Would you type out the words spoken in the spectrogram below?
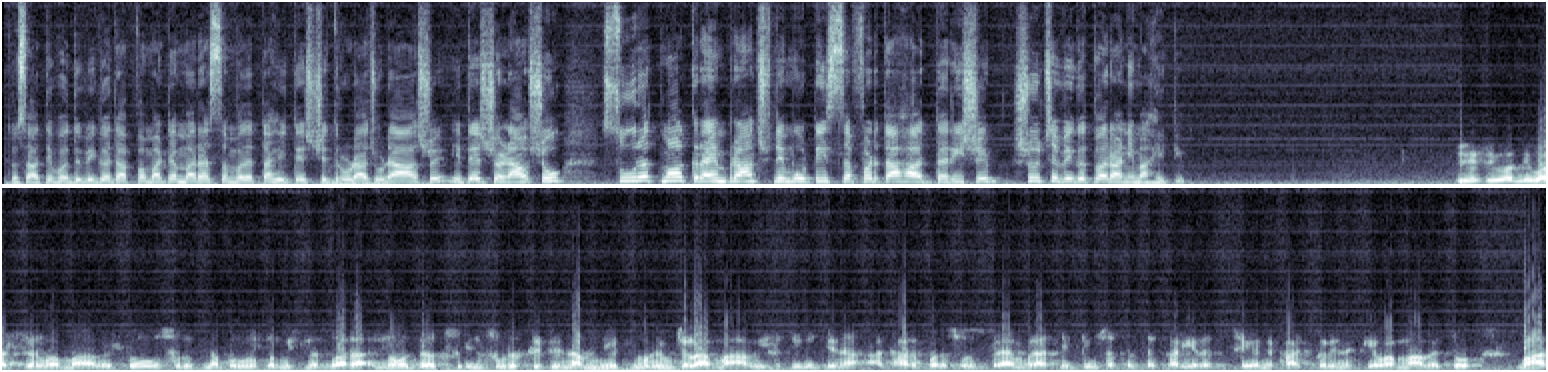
તો સાથે વધુ વિગત આપવા માટે અમારા સંવાદદાતા હિતેશ ચિત્રોડા જોડાયા છે. હિતેશ, જણાવશો, સુરતમાં ક્રાઇમ બ્રાન્ચને મોટી સફળતા હાથ ધરી છે. શું છે વિગતવાર આની માહિતી? જે સેવાની વાત કરવામાં આવે તો સુરતના પૂર્વ કમિશનર દ્વારા no drugs in Surat city નામની એક મુહિમ ચલાવવામાં આવી હતી ને જેના આધાર પર સુરત ક્રાઇમ બ્રાન્ચની ટીમ સતત કાર્યરત છે અને ખાસ કરીને કહેવામાં આવે તો બહાર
